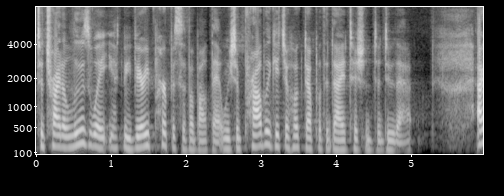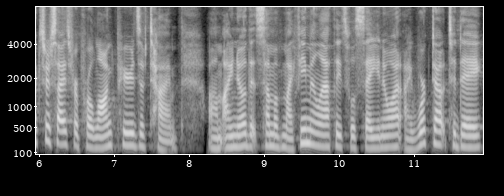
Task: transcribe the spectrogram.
to try to lose weight, you have to be very purposive about that. We should probably get you hooked up with a dietitian to do that. Exercise for prolonged periods of time. Um, I know that some of my female athletes will say, you know what, I worked out today,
